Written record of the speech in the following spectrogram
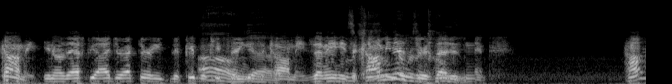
Commie. You know, the FBI director. He, the people keep Oh, saying he's yeah. a commie. Does that mean he's a it commie or communist, or, is that his name? Huh?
